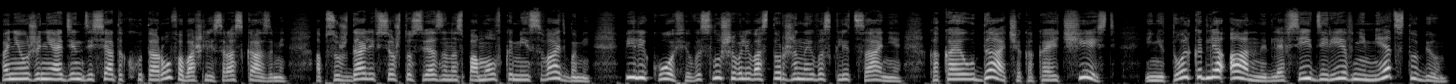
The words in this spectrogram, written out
Они уже не один десяток хуторов обошли с рассказами, обсуждали все, что связано с помолвками и свадьбами, пили кофе, выслушивали восторженные восклицания. Какая удача, какая честь! И не только для Анны, для всей деревни Мецтубюн.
